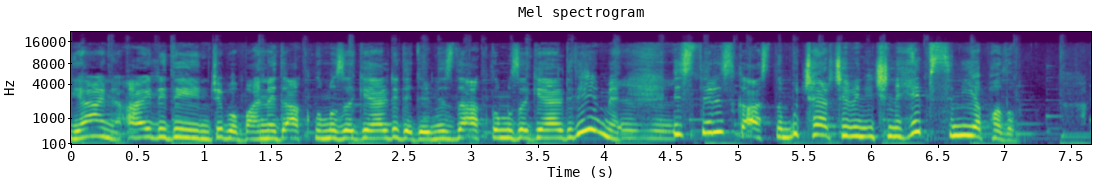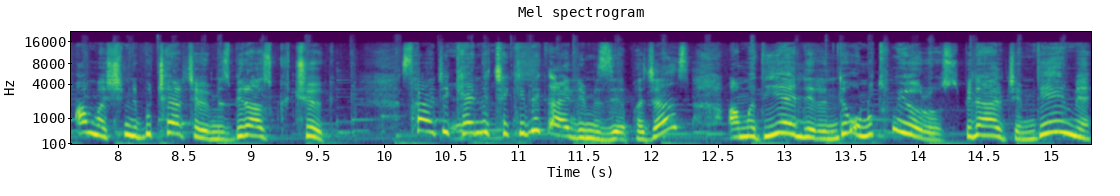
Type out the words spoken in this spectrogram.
yani aile deyince babaanne de aklımıza geldi, dedemiz de aklımıza geldi değil mi? Evet. İsteriz ki aslında bu çerçevenin içine hepsini yapalım. Ama şimdi bu çerçevemiz biraz küçük. Sadece kendi çekirdek ailemizi yapacağız ama diğerlerini de unutmuyoruz. Bilal'cim değil mi?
